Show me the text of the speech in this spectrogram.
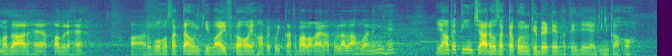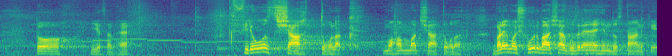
मज़ार है, कब्र है, और वो हो सकता है उनकी वाइफ का हो, यहाँ पे कोई कतबा वगैरह तो लगा हुआ नहीं है। यहाँ पे तीन चार हो सकता है, कोई उनके बेटे भतीजे या जिनका हो। तो ये सब है। फ़िरोज़ शाह तोलक, मोहम्मद शाह तुगलक बड़े मशहूर बादशाह गुज़रे हैं हिंदुस्तान के।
